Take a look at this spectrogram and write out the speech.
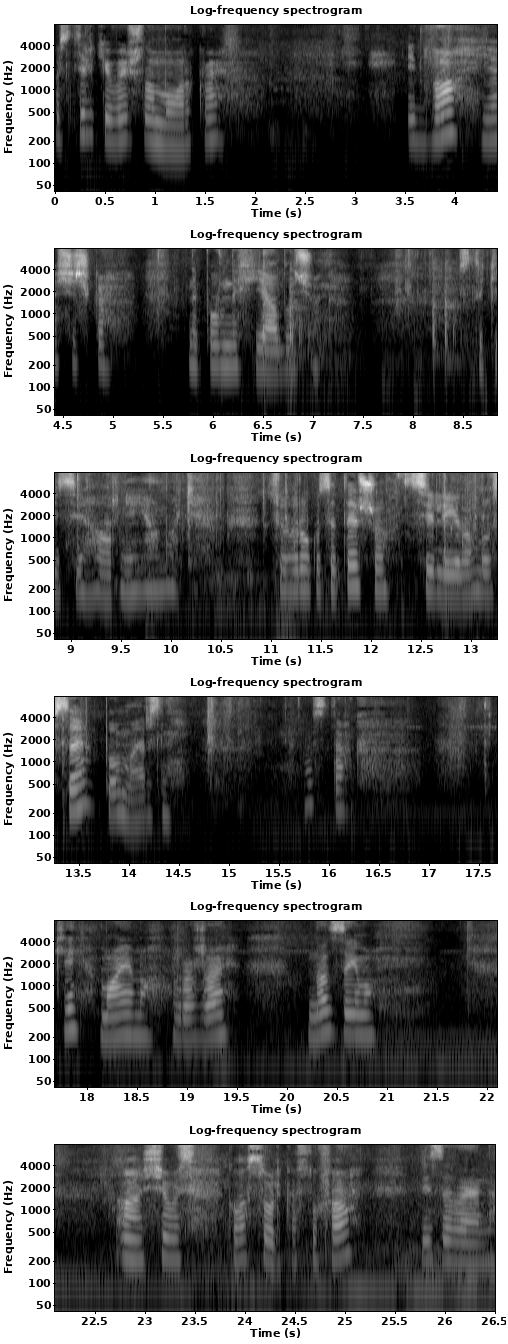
Ось стільки вийшло моркви. І два ящичка неповних яблучок. Ось такі ці гарні яблуки. Цього року це те, що вціліло, бо все померзло. Ось так. Такий маємо урожай на зиму. А, ще ось квасолька суха і зелена.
